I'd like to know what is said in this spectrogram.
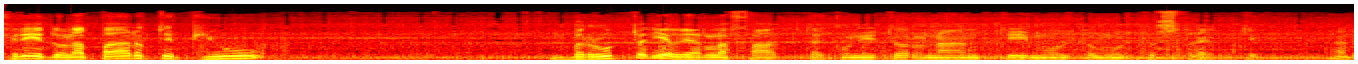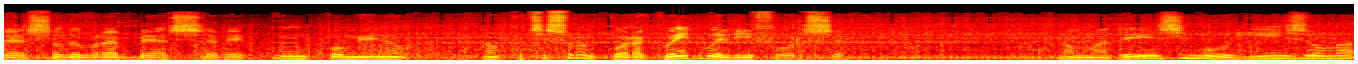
credo la parte più brutta di averla fatta con i tornanti molto molto stretti. Adesso dovrebbe essere un po' meno no ci sono ancora quei due lì forse. No, Madesimo, Isola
